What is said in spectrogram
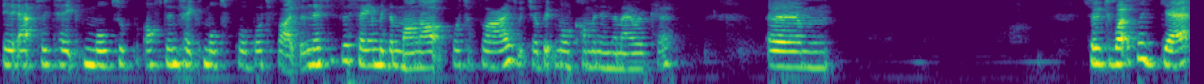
it actually takes multiple, often takes multiple butterflies. And this is the same with the monarch butterflies, which are a bit more common in America. Um, so to actually get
